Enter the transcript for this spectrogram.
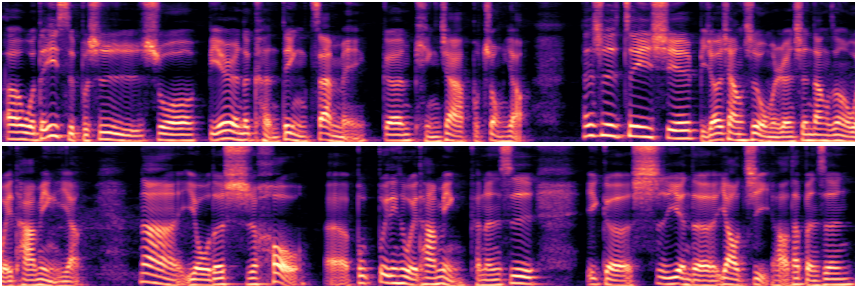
呃，我的意思不是说别人的肯定、赞美跟评价不重要，但是这一些比较像是我们人生当中的维他命一样。那有的时候，呃，不不一定是维他命，可能是一个试验的药剂啊，它本身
